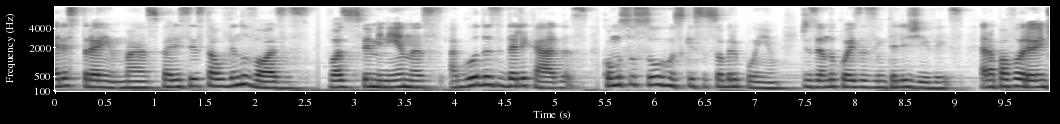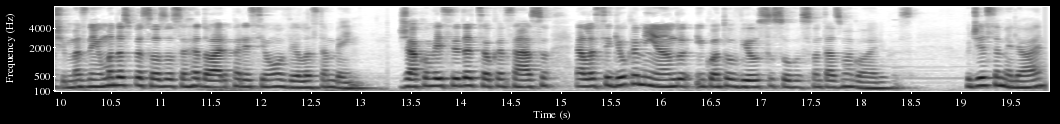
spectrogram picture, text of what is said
Era estranho, mas parecia estar ouvindo vozes. Vozes femininas, agudas e delicadas, como sussurros que se sobrepunham, dizendo coisas inteligíveis. Era apavorante, mas nenhuma das pessoas ao seu redor pareciam ouvi-las também. Já convencida de seu cansaço, ela seguiu caminhando enquanto ouvia os sussurros fantasmagóricos. Podia ser melhor?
